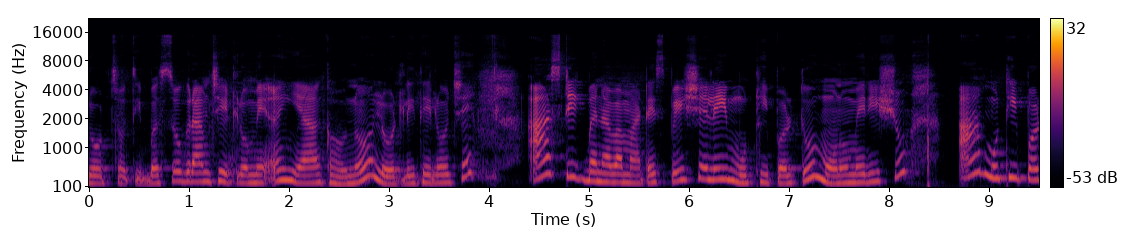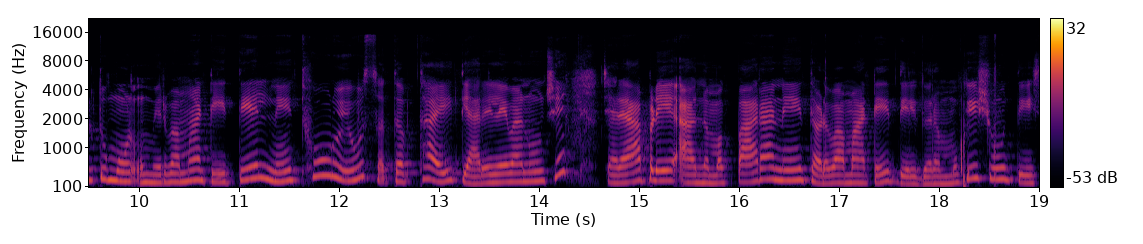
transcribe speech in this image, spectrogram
દોઢસોથી બસો ગ્રામ જેટલો મેં અહીંયા ઘઉંનો લોટ લીધેલો છે. આ સ્ટીક બનાવવા માટે સ્પેશિયલી મુઠ્ઠી પડતું મોણ ઉમેરીશું. આ મુઠ્ઠી પડતું મોણ ઉમેરવા માટે તેલને થોડું એવું સતપ થાય ત્યારે લેવાનું છે. જ્યારે આપણે આ નમક પારાને તળવા માટે તેલ ગરમ મૂકીશું, તે જ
